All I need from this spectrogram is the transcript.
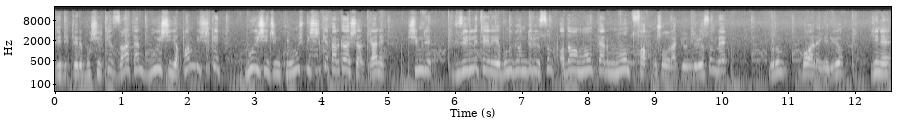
dedikleri bu şirket zaten bu işi yapan bir şirket. Bu iş için kurulmuş bir şirket arkadaşlar. Yani şimdi 150 TL'ye bunu gönderiyorsun. Adama Moncler mont satmış olarak gönderiyorsun ve durum bu hale geliyor. Yine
